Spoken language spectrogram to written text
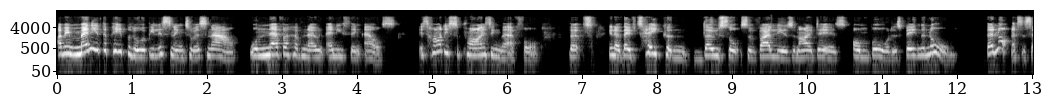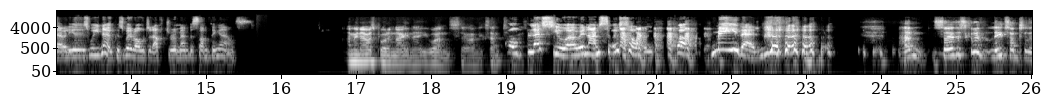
I mean, many of the people who will be listening to us now will never have known anything else. It's hardly surprising, therefore, that you know they've taken those sorts of values and ideas on board as being the norm. They're not necessarily as we know because we're old enough to remember something else. I mean, I was born in 1981, so I'm exempt. Oh, bless you, Owen. I'm so sorry. well, me then. um, so this kind of leads on to the,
